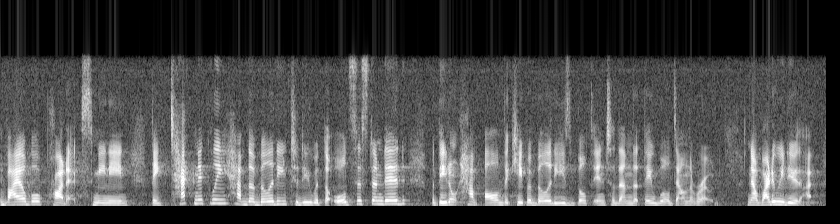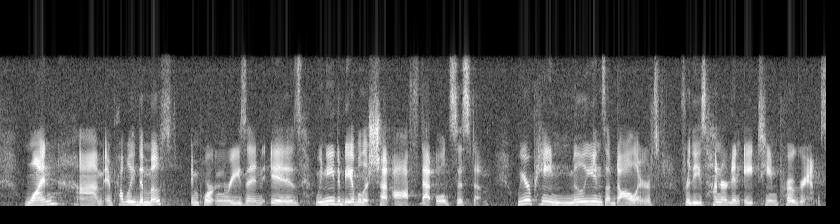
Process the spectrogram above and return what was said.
viable products, meaning they technically have the ability to do what the old system did, but they don't have all of the capabilities built into them that they will down the road. Now, why do we do that? One, um, and probably the most important reason is we need to be able to shut off that old system. We are paying millions of dollars for these 118 programs.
